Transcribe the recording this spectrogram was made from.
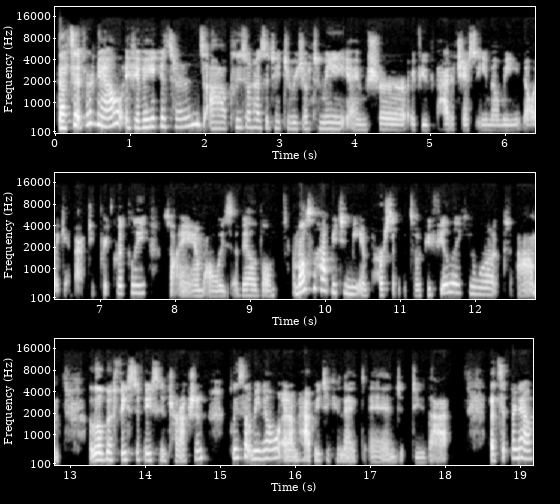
That's it for now. If you have any concerns, uh, please don't hesitate to reach out to me. I'm sure if you've had a chance to email me, you know I get back to you pretty quickly. So I am always available. I'm also happy to meet in person. So if you feel like you want um, a little bit of face to face interaction, please let me know and I'm happy to connect and do that. That's it for now.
